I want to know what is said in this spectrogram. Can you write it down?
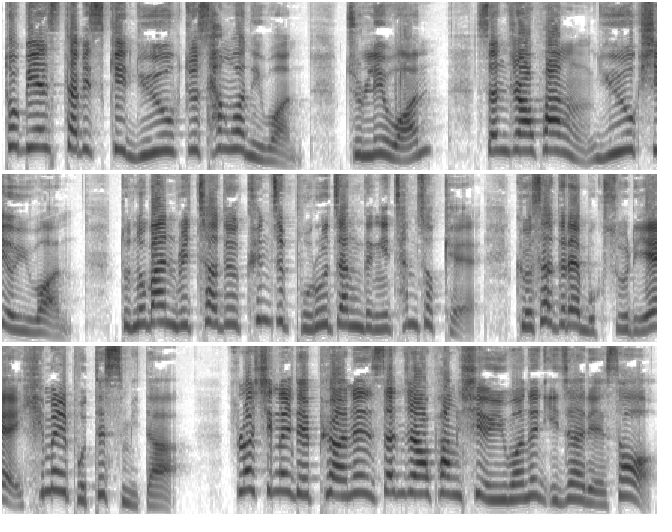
토비엔 스타비스키 뉴욕주 상원의원, 줄리 원, 산드라 황 뉴욕시 의원, 도노반 리처드 퀸즈 borough장 등이 참석해 교사들의 목소리에 힘을 보탰습니다. 플러싱을 대표하는 산드라 황시 의원은 이 자리에서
